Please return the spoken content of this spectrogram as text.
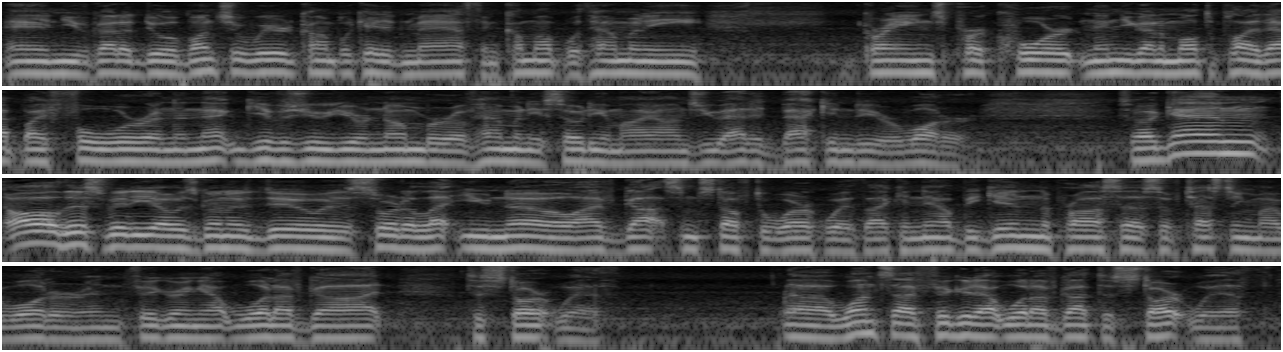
and you've got to do a bunch of weird, complicated math and come up with how many grains per quart, and then you got to multiply that by four, and then that gives you your number of how many sodium ions you added back into your water. So again, all this video is going to do is sort of let you know I've got some stuff to work with. I can now begin the process of testing my water and figuring out what I've got to start with. Uh, once I've figured out what I've got to start with,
